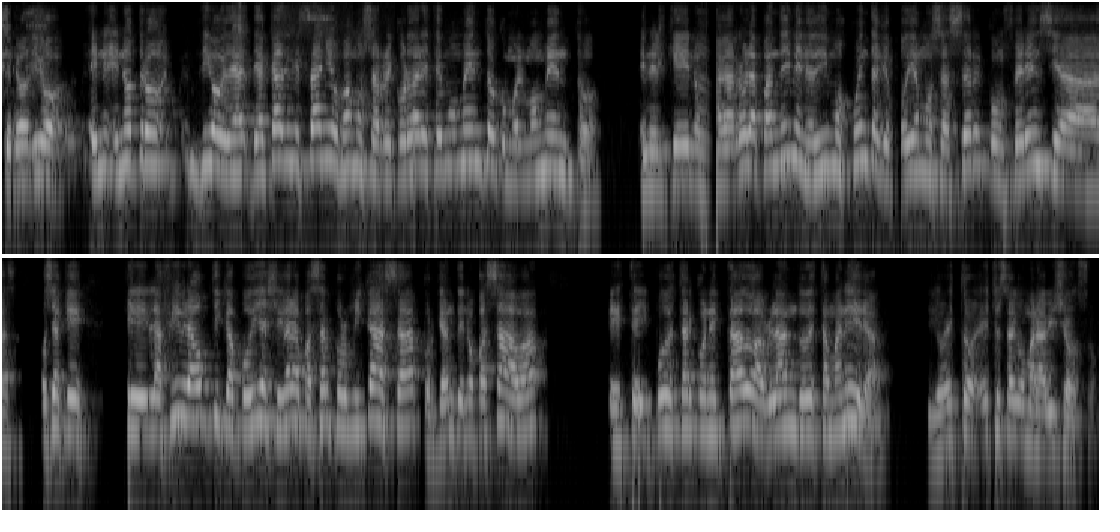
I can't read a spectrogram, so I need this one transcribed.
Pero digo, en, otro, digo, de, acá a 10 años vamos a recordar este momento como el momento en el que nos agarró la pandemia y nos dimos cuenta que podíamos hacer conferencias, o sea que, que la fibra óptica podía llegar a pasar por mi casa, porque antes no pasaba, este, y puedo estar conectado hablando de esta manera. Digo, esto, esto es algo maravilloso.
